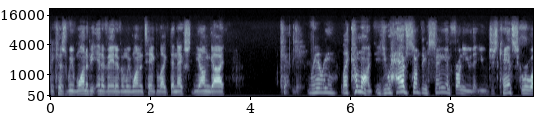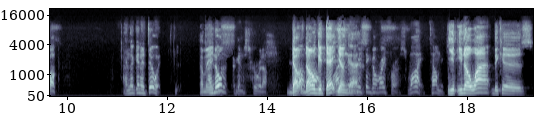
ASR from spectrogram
because we want to be innovative and we want to take like the next young guy. Really? Like, come on. You have something sitting in front of you that you just can't screw up, and they're going to do it. I mean, I know that they're going to screw it up. Don't don't get that young guy. Anything go right for us? Why? Tell me. You, you know why? Because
